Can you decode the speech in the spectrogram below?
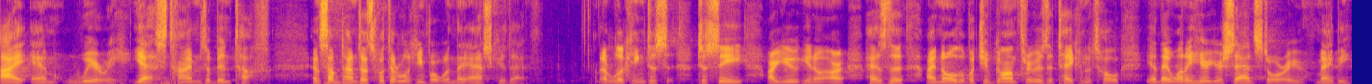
I am weary. Yes, times have been tough. And sometimes that's what they're looking for when they ask you that. They're looking to, to see, are you, you know, are, has the, I know that what you've gone through, is it taken a toll? Yeah, they want to hear your sad story, maybe.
